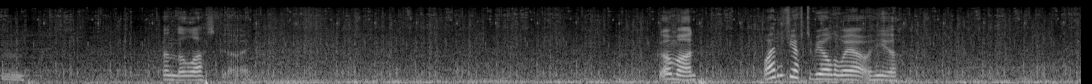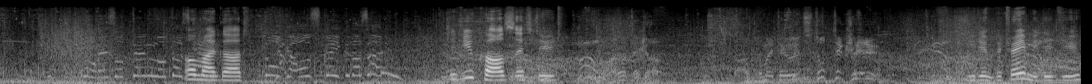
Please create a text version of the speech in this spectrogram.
Hmm. And the last guy. Come on. Why did you have to be all the way out here? Oh my god. Did you cause this, dude? You didn't betray me, did you?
